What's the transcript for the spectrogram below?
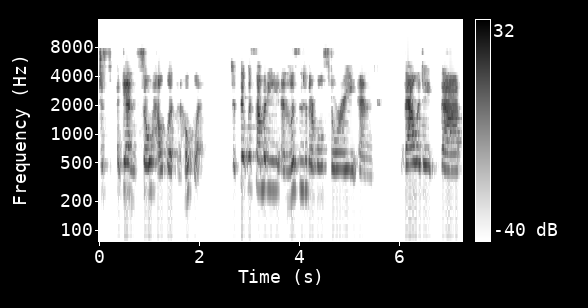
just again so helpless and hopeless to sit with somebody and listen to their whole story and validate that.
